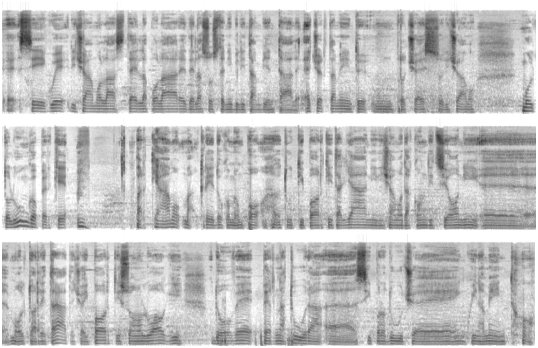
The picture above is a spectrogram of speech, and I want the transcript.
eh, segue diciamo, la stella polare della sostenibilità ambientale. È certamente un processo diciamo, molto lungo perché Partiamo, ma credo come un po' tutti i porti italiani, diciamo, da condizioni eh, molto arretrate, cioè i porti sono luoghi dove per natura eh, si produce inquinamento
